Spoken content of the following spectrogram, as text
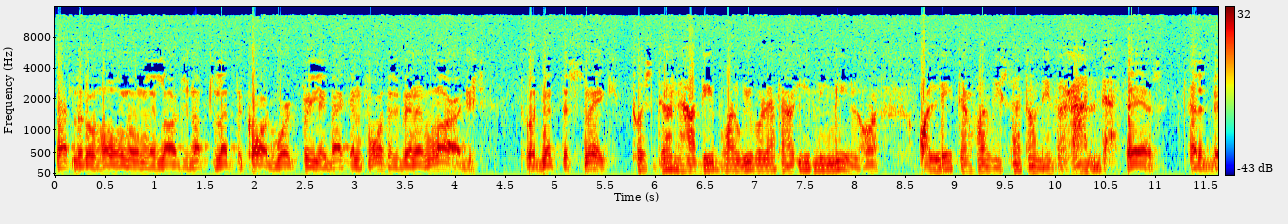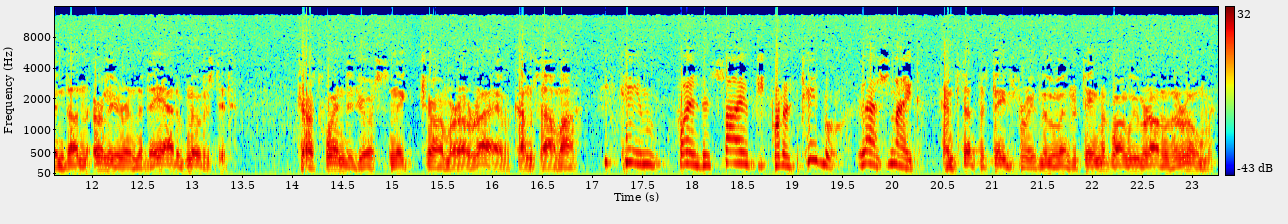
that little hole, only large enough to let the cord work freely back and forth, has been enlarged to admit the snake. 'Twas done, Habib, while we were at our evening meal, or, or later while we sat on the veranda. Yes. Had it been done earlier in the day, I'd have noticed it. Just when did your snake charmer arrive, Khansama? He came while the Sahibs were at table last night. And set the stage for his little entertainment while we were out of the room.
